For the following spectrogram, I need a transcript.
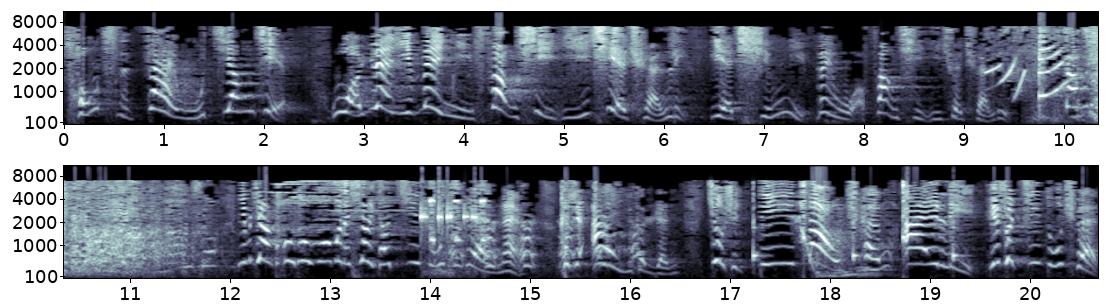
从此再无疆界。我愿意为你放弃一切权利，也请你为我放弃一切权利。当时心说，你们这样偷偷摸摸的像一条缉毒犬呢。可是爱一个人就是低到尘埃里，别说缉毒犬，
